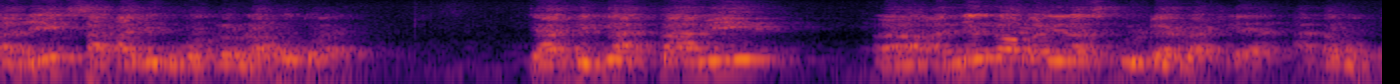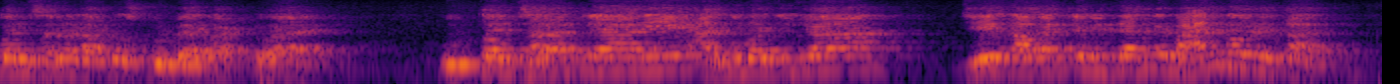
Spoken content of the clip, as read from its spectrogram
अनेक सामाजिक उपक्रम आहे त्यापैकी आता आम्ही अं, अंजनगाव स्कूल बॅग वाटल्या. आता उत्तम सरळ आपण स्कूल बॅग आहे उत्तम सरातल्या आणि आजूबाजूच्या जे गावातले विद्यार्थी बाहेर गाव येतात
